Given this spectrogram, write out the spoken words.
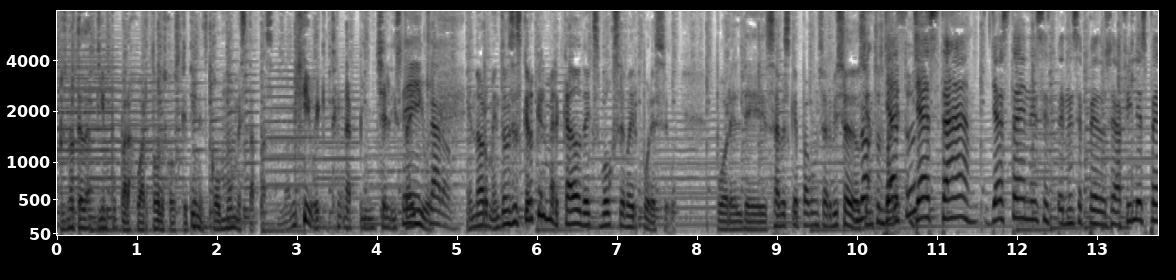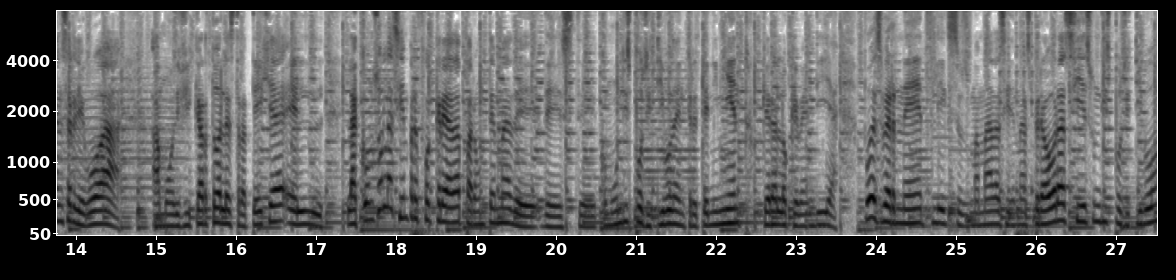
pues no te da tiempo para jugar todos los juegos que tienes. ¿Cómo me está pasando a mí, güey? Que tengo una pinche lista Sí, ahí, güey claro. Enorme. Entonces creo que el mercado de Xbox se va a ir por ese, güey. Por el de, ¿sabes qué? Pago un servicio de No, 200 ya, varitos. ya está, ya está en ese, en ese pedo. O sea, Phil Spencer llegó a, a modificar toda la estrategia. El, la consola siempre fue creada para un tema de, de este, como un dispositivo de entretenimiento, que era lo que vendía. Puedes ver Netflix, sus mamadas y demás, pero ahora sí es un dispositivo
